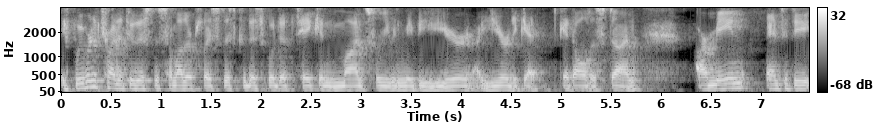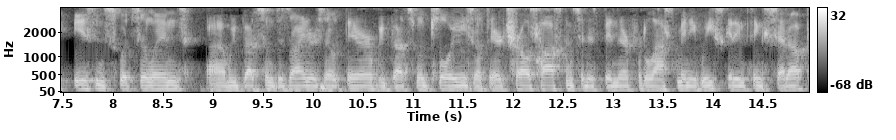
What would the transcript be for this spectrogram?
If we were to try to do this in some other place, this could, this would have taken months or even maybe a year, a year to get, get all this done. Our main entity is in Switzerland. Uh, we've got some designers out there. We've got some employees out there. Charles Hoskinson has been there for the last many weeks getting things set up.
